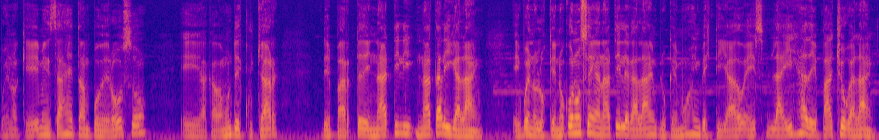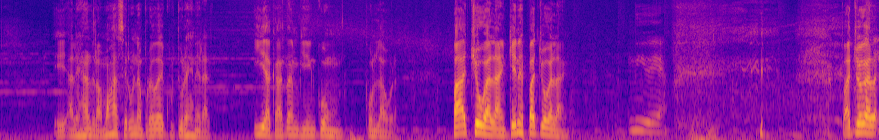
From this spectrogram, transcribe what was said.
Bueno, qué mensaje tan poderoso eh, acabamos de escuchar de parte de Natalie, Natalie Galán. Eh, bueno, los que no conocen a Natalie Galán, lo que hemos investigado es la hija de Pacho Galán. Eh, Alejandra, vamos a hacer una prueba de cultura general y acá también con, Laura. Pacho Galán, ¿quién es Pacho Galán? Ni idea. Pacho Galán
